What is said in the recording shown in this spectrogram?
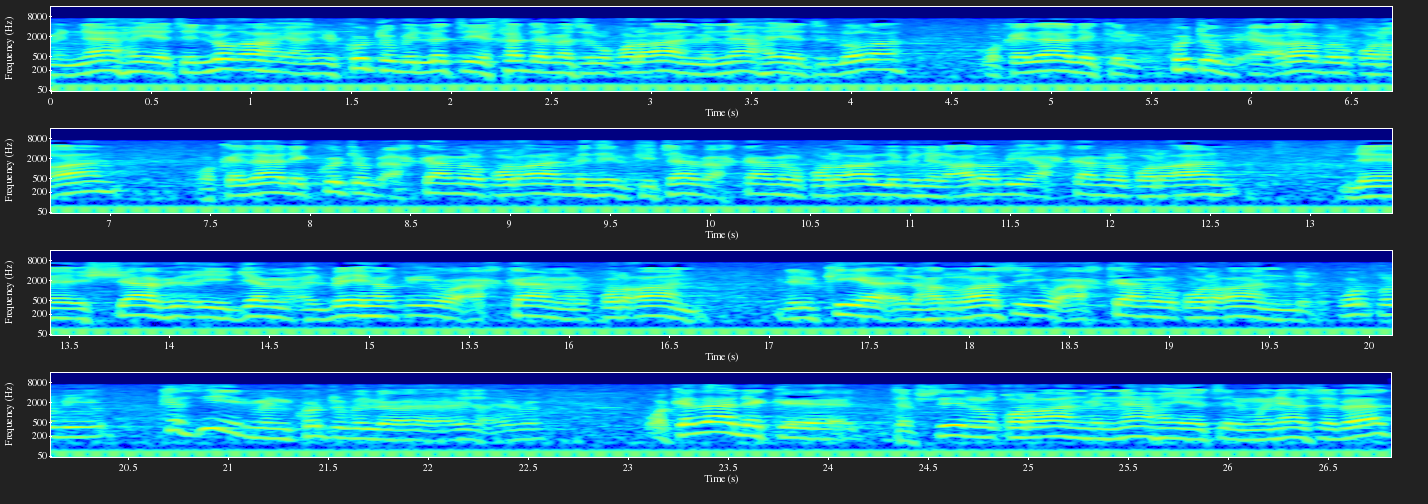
من ناحية اللغة يعني الكتب التي خدمت القرآن من ناحية اللغة وكذلك كتب إعراب القرآن وكذلك كتب أحكام القرآن مثل كتاب أحكام القرآن لابن العربي أحكام القرآن للشافعي جمع البيهقي وأحكام القرآن للكيا الهراسي وأحكام القرآن للقرطبي كثير من كتب وكذلك تفسير القرآن من ناحية المناسبات.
